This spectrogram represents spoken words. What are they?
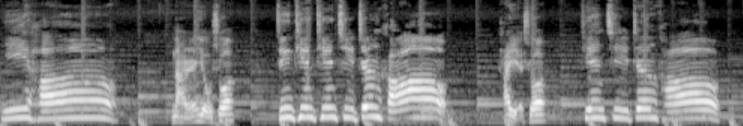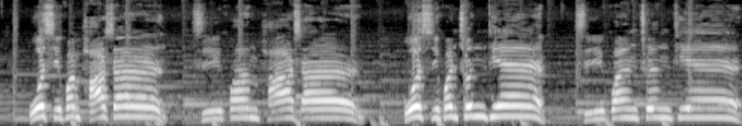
你好。”那人又说：“今天天气真好。”他也说：“天气真好。”我喜欢爬山，喜欢爬山。我喜欢春天，喜欢春天。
